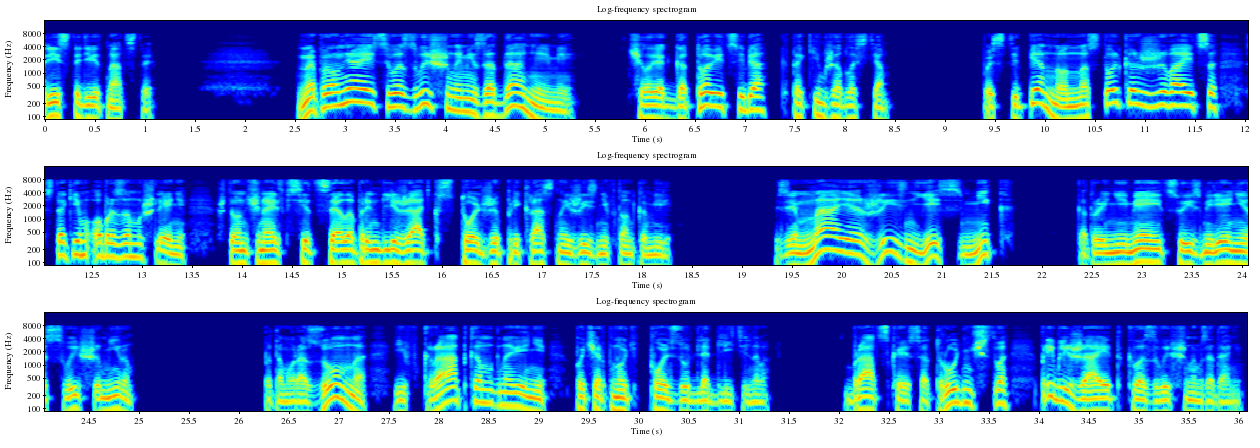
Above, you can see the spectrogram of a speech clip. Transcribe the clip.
319. Наполняясь возвышенными заданиями, человек готовит себя к таким же областям. Постепенно он настолько сживается с таким образом мышления, что он начинает всецело принадлежать к столь же прекрасной жизни в тонком мире. Земная жизнь есть миг, который не имеет соизмерения с высшим миром. Потому разумно и в кратком мгновении почерпнуть пользу для длительного. Братское сотрудничество приближает к возвышенным заданиям.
